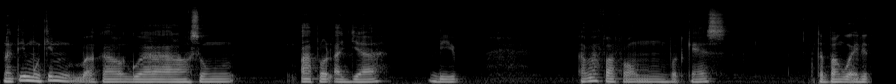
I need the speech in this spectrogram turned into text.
nanti mungkin bakal gua langsung upload aja di apa platform podcast tanpa gue edit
